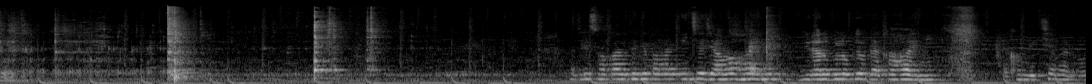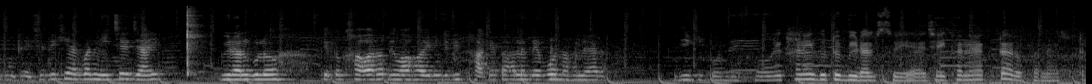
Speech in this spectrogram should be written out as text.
করব। আজকে সকাল থেকে তো আমার নিচে যাওয়া হয়নি, বিড়ালগুলোকেও দেখা হয়নি। এখন দেখছি আমার রোদ উঠেছে। দেখি একবার নিচে যাই বিড়ালগুলোকে তো খাওয়ারও দেওয়া হয়নি, যদি থাকে তাহলে দেবো, নাহলে আর দিয়ে কী করব? ও এখানেই দুটো বিড়াল শুয়ে আছে, এখানে একটা আর ওখানে একটা।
